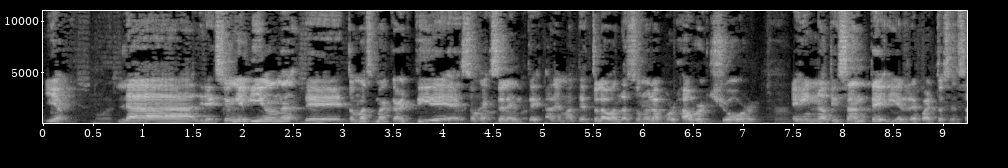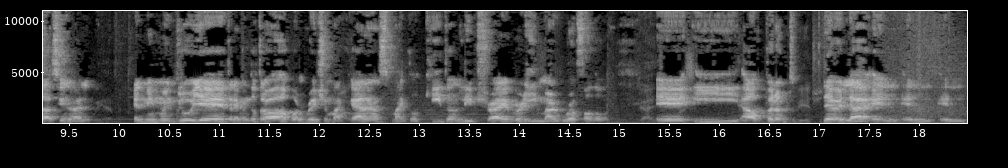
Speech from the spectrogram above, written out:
Yeah. La dirección y el guion de Thomas McCarthy eh, son excelentes. Además de esto, la banda sonora por Howard Shore es hipnotizante y el reparto es sensacional. El mismo incluye tremendo trabajo por Rachel McAdams, Michael Keaton, Liv Schreiber y Mark Ruffalo. Eh, y, ah, pero de verdad, el, el,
